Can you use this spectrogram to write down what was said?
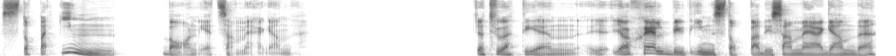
stoppa in barn i ett samägande? Jag tror att det är en... Jag har själv blivit instoppad i samägande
